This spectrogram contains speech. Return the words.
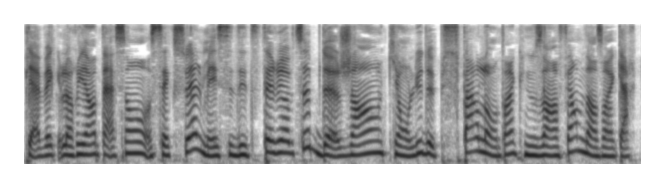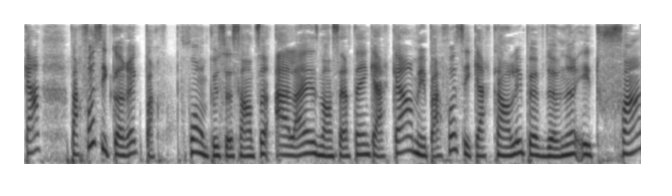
puis avec l'orientation sexuelle, mais c'est des stéréotypes de genre qui ont lieu depuis super longtemps qui nous enferment dans un carcan. Parfois c'est correct, parfois on peut se sentir à l'aise dans certains carcans, mais parfois ces carcans-là peuvent devenir étouffants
